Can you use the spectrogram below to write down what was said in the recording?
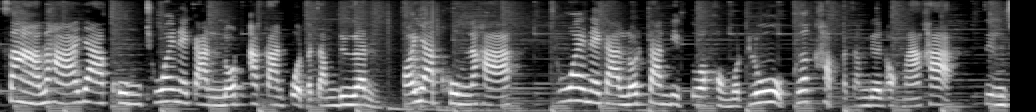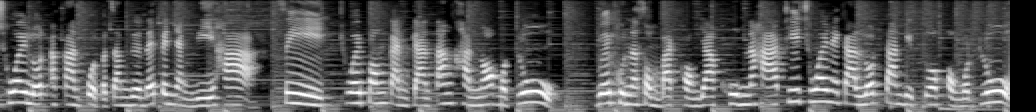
3. นะคะ ยาคุมช่วยในการลดอาการปวดประจำเดือน เพราะยาคุมนะคะ ช่วยในการลดการบีบตัวของมดลูก เพื่อขับประจำเดือนออกมาค่ะ จึงช่วยลดอาการปวดประจำเดือนได้เป็นอย่างดีค่ะ 4. ช่วยป้องกันการตั้งครรภ์นอกมดลูก ด้วยคุณสมบัติของยาคุมนะคะ ที่ช่วยในการลดการบีบตัวของมดลูก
